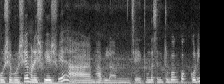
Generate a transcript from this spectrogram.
বসে বসে মানে শুয়ে শুয়ে আর ভাবলাম যে তোমাদের সাথে একটু বক বক করি।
